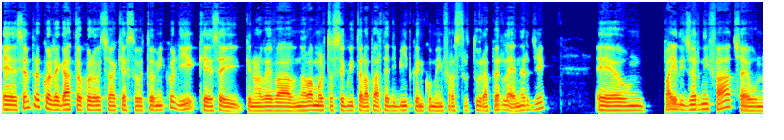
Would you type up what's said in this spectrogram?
E sempre collegato a quello che ci aveva chiesto il tuo amico lì, che, sei, che non, aveva, non, aveva, molto seguito la parte di Bitcoin come infrastruttura per l'energy, e un paio di giorni fa c'è un,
